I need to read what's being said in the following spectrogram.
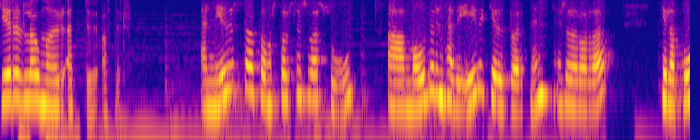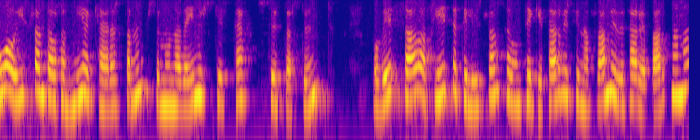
Hér er lögmaður Eddu aftur. En nýðurstað domstólsins var svo að móðurinn hefði yfirgeðu börnin eins og það er orðað til að búa á Íslanda á samt nýja kærastanum sem hún hafði einurskist tekt stuttastund og við það að flytja til Íslands þegar hún tekið þarfið sína fram yfir þarfið barnana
